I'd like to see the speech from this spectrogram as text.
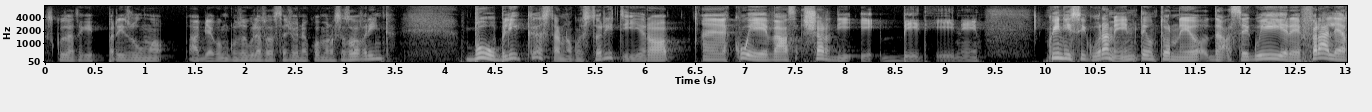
Scusate che presumo abbia concluso qui la sua stagione come lo stesso Vavrinka, Bublik, stanno a questo ritiro, eh, Cuevas, Chardy e Bedini. Quindi sicuramente un torneo da seguire fra le,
